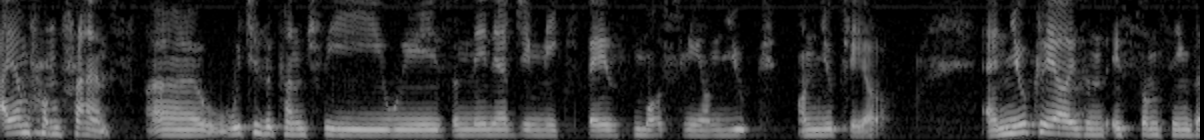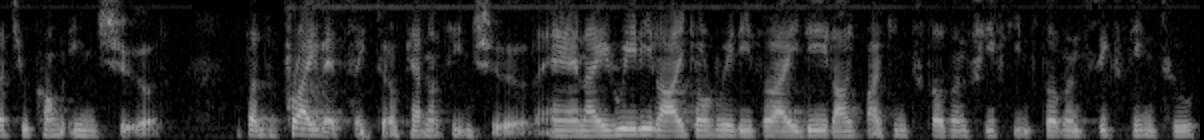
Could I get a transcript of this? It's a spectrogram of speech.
I am from France, uh, which is a country with an energy mix based mostly on, on nuclear. And nuclear is, an, is something that you can't insure, that the private sector cannot insure. And I really like already the idea, like back in 2015, 2016, to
